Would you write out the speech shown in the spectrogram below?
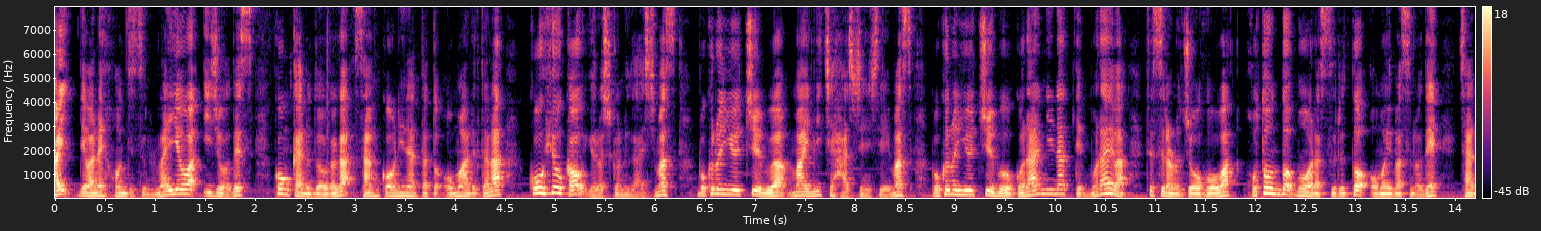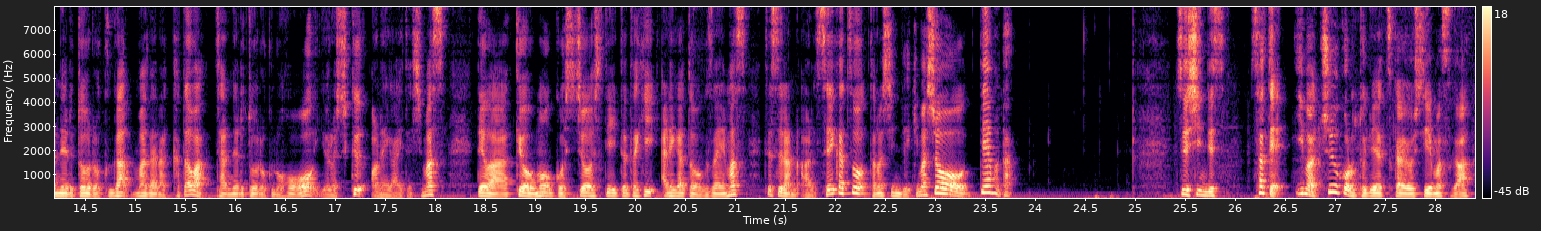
はい。ではね、本日の内容は以上です。今回の動画が参考になったと思われたら、高評価をよろしくお願いします。僕の YouTube は毎日発信しています。僕の YouTube をご覧になってもらえば、テスラの情報はほとんど網羅すると思いますので、チャンネル登録がまだな方は、チャンネル登録の方をよろしくお願いいたします。では、今日もご視聴していただきありがとうございます。テスラのある生活を楽しんでいきましょう。ではまた。通信です。さて、今中古の取り扱いをしていますが、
